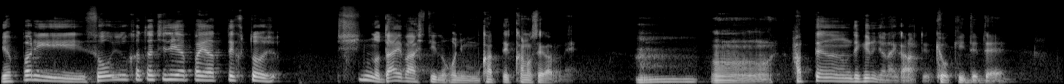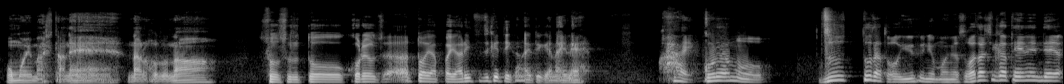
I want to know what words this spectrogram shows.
やっぱり、そういう形でやっぱやっていくと、真のダイバーシティの方にも向かっていく可能性があるね。うん。発展できるんじゃないかなって今日聞いてて思いましたね。なるほどな。そうすると、これをずっとやっぱやり続けていかないといけないね。はい。これはもうずっとだというふうに思います。私が定年で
